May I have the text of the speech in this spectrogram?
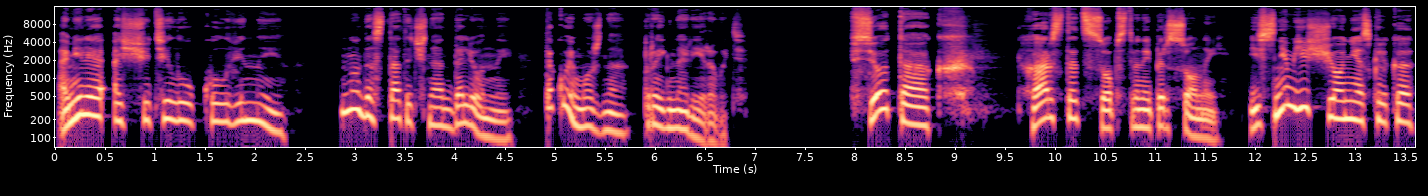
Амилия ощутила укол вины, но достаточно отдаленный, такой можно проигнорировать. Все так, Харстед с собственной персоной, и с ним еще несколько.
